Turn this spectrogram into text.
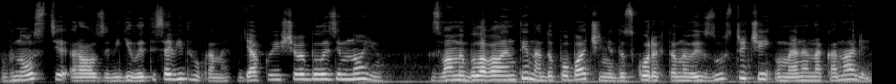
в носці разом і ділитися відгуками. Дякую, що ви були зі мною. З вами була Валентина. До побачення, до скорих та нових зустрічей у мене на каналі.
